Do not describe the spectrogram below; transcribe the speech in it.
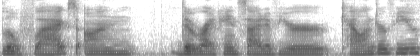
little flags on the right hand side of your calendar view.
